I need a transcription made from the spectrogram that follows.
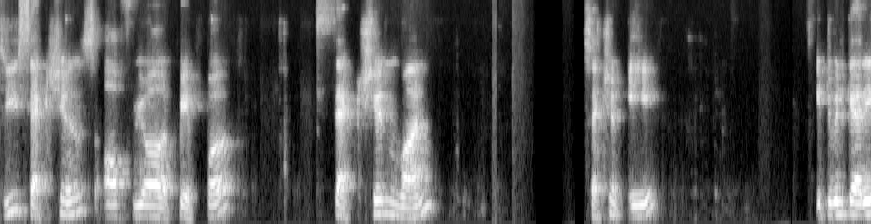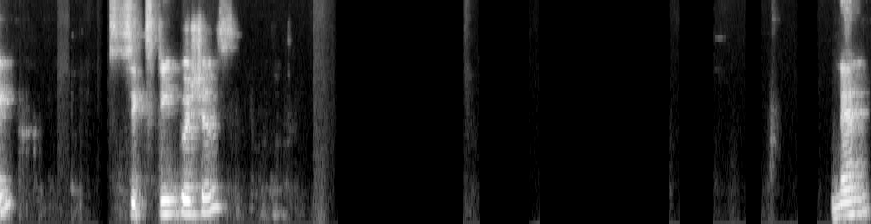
three sections of your paper. Section 1, section A, it will carry 16 questions then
